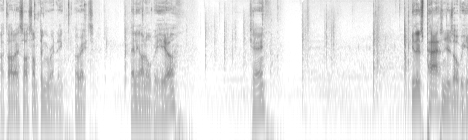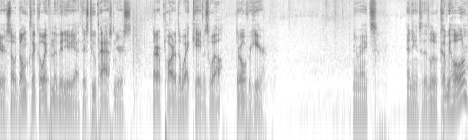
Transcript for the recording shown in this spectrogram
I thought I saw something running. All right. Heading on over here. Okay. Yeah, there's passengers over here, so don't click away from the video yet. There's two passengers that are part of the wet cave as well. They're over here. All right. Heading into the little cubby hole.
